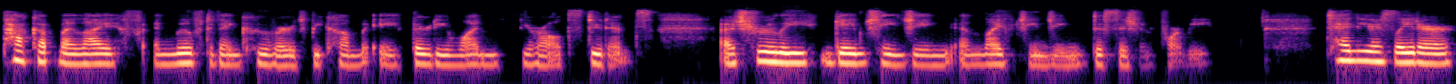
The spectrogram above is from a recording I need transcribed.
pack up my life and move to Vancouver to become a 31 year old student. A truly game changing and life changing decision for me. 10 years later,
